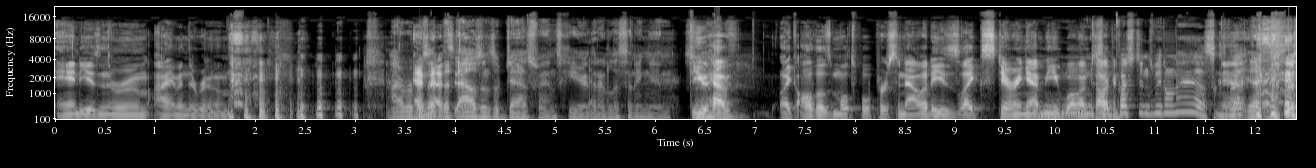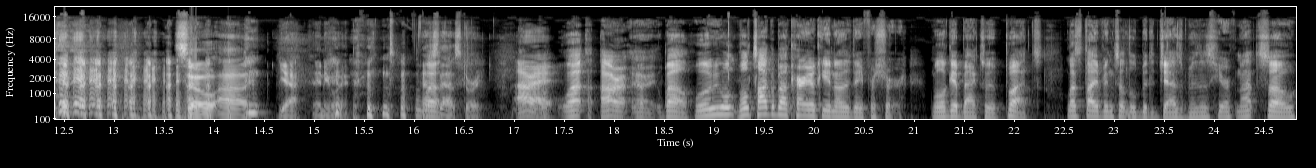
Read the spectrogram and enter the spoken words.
Andy is in the room, I am in the room. I represent the that's it. thousands of jazz fans here that are listening in. Do you have like all those multiple personalities like staring at me while I'm Mm, Some talking? questions we don't ask. Yeah. Yeah. So uh yeah, anyway. That's that story. All right. Well, all right, all right. Well, we'll we'll, we'll talk about karaoke another day for sure. We'll get back to it, but let's dive into a little bit of jazz business here, if not. So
